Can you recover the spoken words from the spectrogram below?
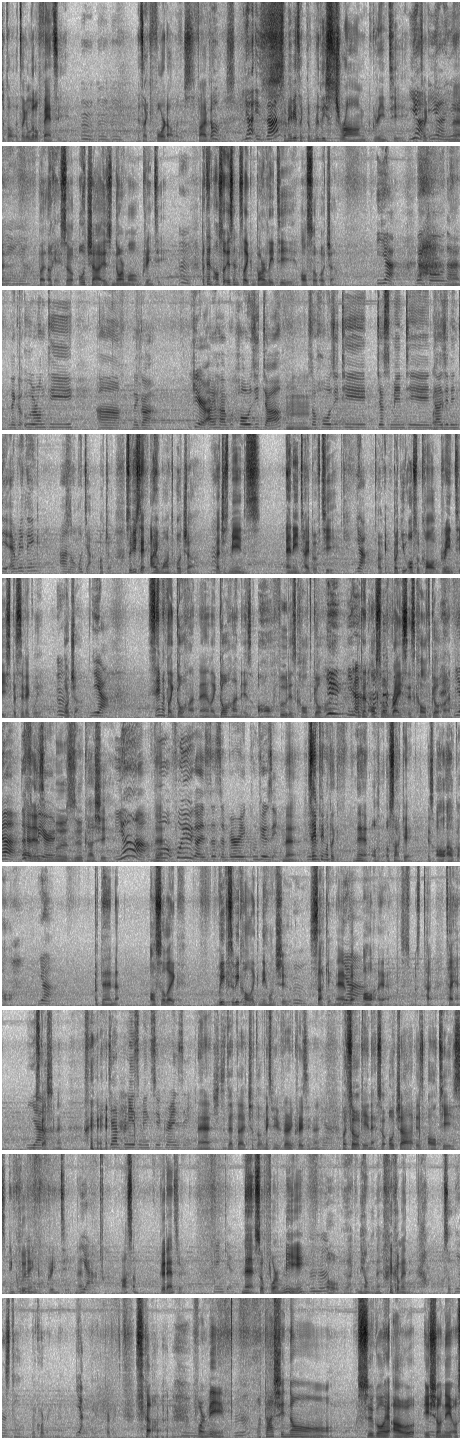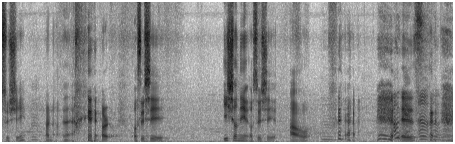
it's like a little fancy. Mm, mm, mm. It's like four dollars, five oh, dollars. Oh, yeah, is that? So maybe it's like the really strong green tea. Yeah, like, yeah, yeah, yeah, yeah, But okay, so ocha is normal green tea. Mm. But then also isn't like barley tea also ocha? Yeah, we ah, call that like a oolong tea, uh, like a here I have hojicha. So hoji tea, jasmine tea, darjeeling tea, everything. Ocha. Ocha. So if you say I want ocha, hmm. that just means any type of tea. Yeah, Okay, but you also call green tea specifically mm. ocha. yeah. Same with like Gohan, man. Like Gohan is all food is called Gohan. yeah. But then also rice is called Gohan. Yeah, that's that is weird. muzukashi. Yeah. For, for you guys, that's a very confusing. Yeah. Same thing with like ne osake is all alcohol. Yeah. But then also like we so we call like nihonshu mm. sake, ne? But all yeah, it's just 大変。Yeah. Disgusting, eh? Japanese makes you crazy. ね、ちょっと絶対ちょっと makes me very crazy ね。 Yeah. But so okay, ね、so ocha is all teas, including green tea ね。 Yeah, Awesome. Good answer. thank you. ね、so for me, oh, like 日本語ね。ごめんね。Also, Yeah. still recording ね。 Yeah. Okay, perfect. So, for me, 私のすごい合う一緒にお寿司、あのね or お寿司 一緒にお寿司合う。is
